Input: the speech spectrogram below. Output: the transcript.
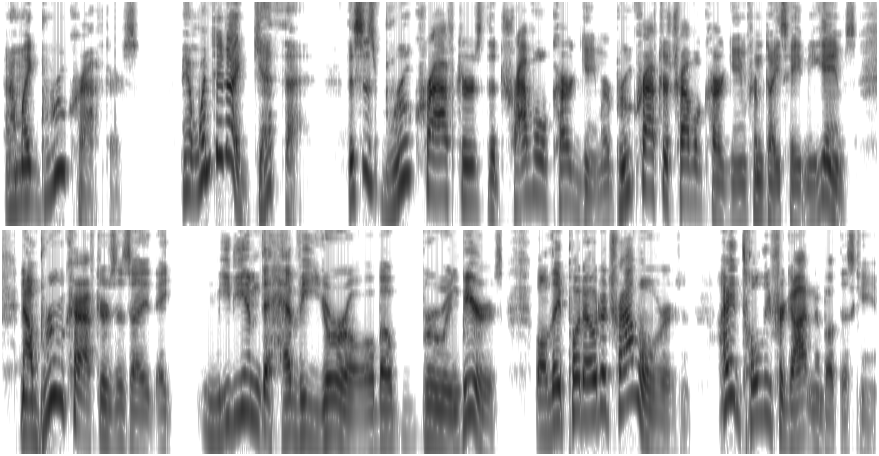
and I'm like, Brewcrafters. Man, when did I get that? This is Brewcrafters, the travel card game, or Brewcrafters travel card game from Dice Hate Me Games. Now, Brewcrafters is a, a medium to heavy euro about brewing beers, while they put out a travel version. I had totally forgotten about this game.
